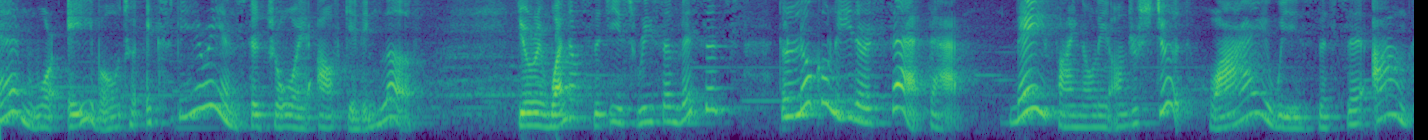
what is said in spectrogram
and were able to experience the joy of giving love. During one of Chi's recent visits, the local leaders said that they finally understood why we insisted on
